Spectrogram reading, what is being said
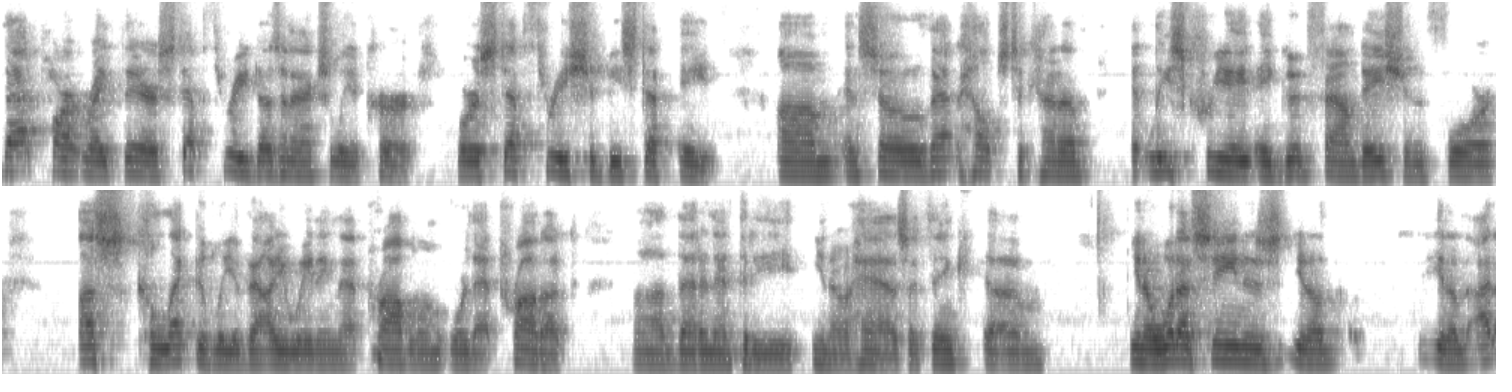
that part right there, step three doesn't actually occur, or step three should be step eight. Um, and so that helps to kind of at least create a good foundation for us collectively evaluating that problem or that product uh, that an entity, you know, has. I think, um, you know, what I've seen is, you know, you know, I,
